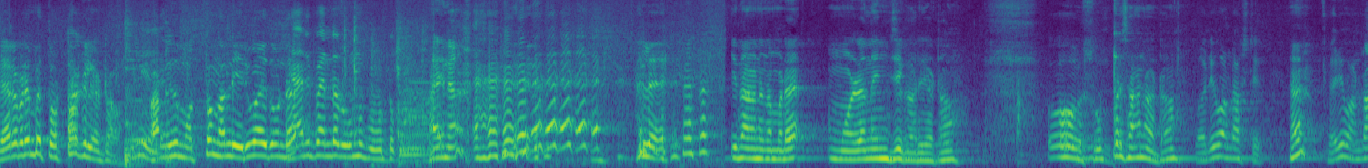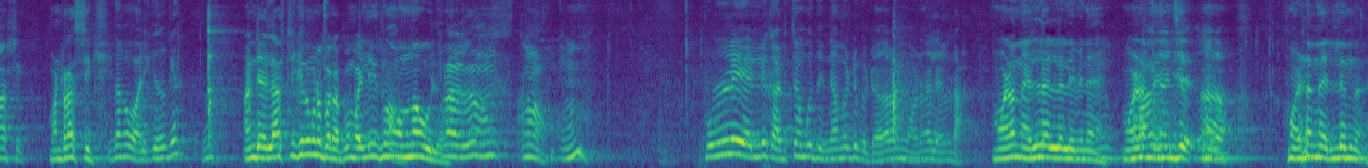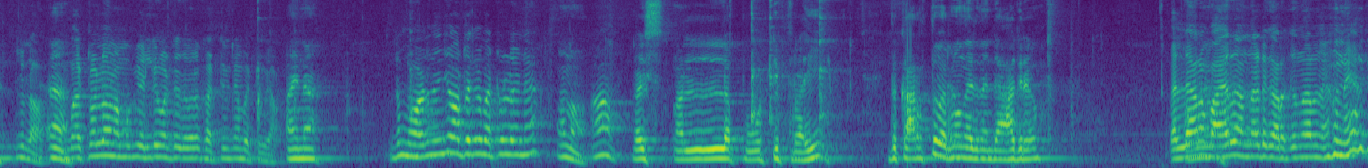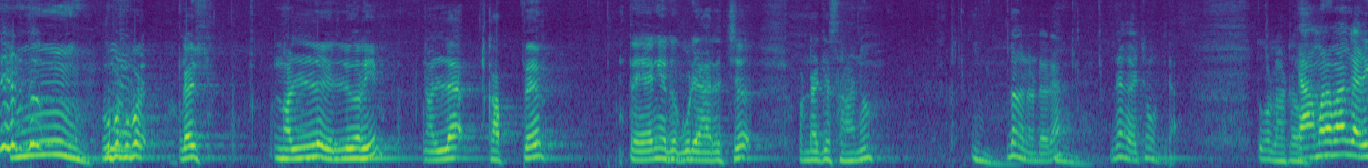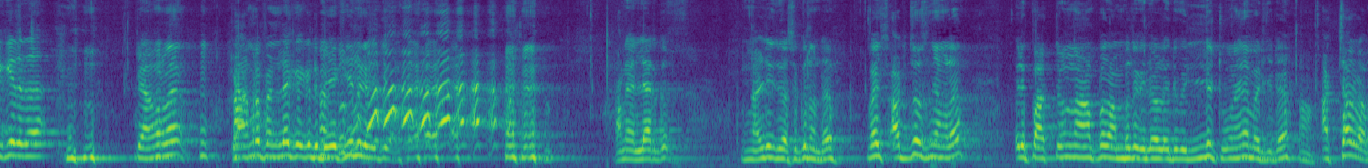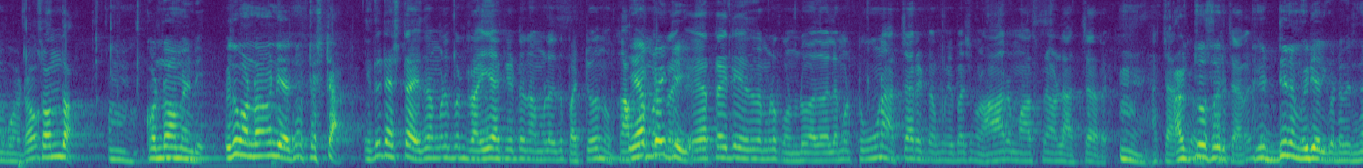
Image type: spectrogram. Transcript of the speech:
വേറെ എവിടെയും പോയി തൊട്ടാക്കില്ല കേട്ടോ. കാരണം ഇത് മൊത്തം നല്ല എരിവായതുകൊണ്ട് ഞാനിപ്പോ എന്റെ റൂം പൂട്ടും. അതിനാ? അല്ലേ? ഇതാണ് നമ്മുടെ മുഴനെഞ്ച് കറി കേട്ടോ. ഓ സൂപ്പർ സാധനം കേട്ടോ. വെരി വണ്ടാസ്റ്റിക് വെരി വണ്ടാസ്റ്റിക് വണ്ടാസ്റ്റിക് ഇതൊക്കെ വലിക്കുന്നതൊക്കെ അതിന്റെ എലാസ്റ്റിക്കിനും കൂടെ പറ അപ്പം വലിയ ഇത് ഒന്നാവൂല്ലോ പുള്ളി എല്ല് കടിച്ചപ്പോൾ തിന്നാൻ വേണ്ടി പറ്റും. അതാണ് മുഴ ഉണ്ടാ മുഴ നെല്ലല്ലേ ലിവിനെ മുഴ നെഞ്ച്. മുഴ നെല്ലെന്ന്. മറ്റുള്ള നമുക്ക് എല്ല് മറ്റേ ഇതുപോലെ കട്ട് തിന്നാൻ പറ്റില്ല അതിനാ ഇത് മുഴനെഞ്ച് മാത്രമേ പറ്റുള്ളൂ തന്നെ ആണോ? ആ. റൈസ് നല്ല പോട്ടി ഫ്രൈ ഇത് കറുത്ത് വരണമെന്നായിരുന്നു എന്റെ ആഗ്രഹം. എല്ലാവരും വയറ് നന്നായിട്ട് കറക്കുന്ന നേരത്തെ സൂപ്പർ സൂപ്പർ റൈസ് നല്ല എല്ലുകറിയും നല്ല കപ്പയും തേങ്ങയൊക്കെ കൂടി അരച്ച് ഉണ്ടാക്കിയ സാധനവും. ഇതങ്ങനെ ഉണ്ട് ഇവിടെ? ഇതേ കഴിച്ചു നോക്കില്ല ഇത് കൊള്ളാട്ടോ ക്യാമറമാൻ കഴിക്കരുത്. ക്യാമറ ക്യാമറ ഫ്രണ്ടിലേക്ക് ആക്കിയിട്ട് ബേക്കിൽ നിന്ന് കഴിക്കും. അങ്ങനെ എല്ലാവർക്കും നല്ല രീതിയിൽ വിശക്കുന്നുണ്ട്. അടുത്ത ദിവസം ഞങ്ങൾ ഒരു പത്ത് നാൽപ്പത് അമ്പത് കിലോ ഉള്ള ഒരു വലിയ ടൂണനെ മേടിച്ചിട്ട് അച്ചാറിടാൻ പോകാം കേട്ടോ. സ്വന്തം. കൊണ്ടുപോകാൻ വേണ്ടി. ഇത് കൊണ്ടുപോകാൻ വേണ്ടിയായിരുന്നു ടെസ്റ്റാ ഇത് ടെസ്റ്റാ ഇത് നമ്മളിപ്പം ഡ്രൈ ആക്കിയിട്ട് നമ്മൾ ഇത് പറ്റുമോ നോക്കാം. എയർ ടൈറ്റ് ചെയ്ത് നമ്മൾ കൊണ്ടുപോകും. അതുപോലെ നമ്മൾ ടൂണ അച്ചാറിട്ട് നമുക്ക് പക്ഷേ ആറ് മാസത്തിനുള്ള അച്ചാറ്. അച്ചാർ അടുത്ത ദിവസം ഒരു കിഡിലും വീഡിയോ ആയിരിക്കട്ടെ വരുന്നത്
